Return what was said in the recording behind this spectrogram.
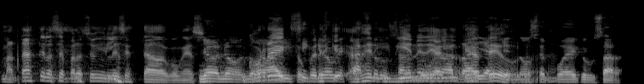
mataste la separación iglesia-estado con eso. No, no, no. Correcto, pero es que, a ver, viene de alguien que es ateo. no se puede cruzar.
